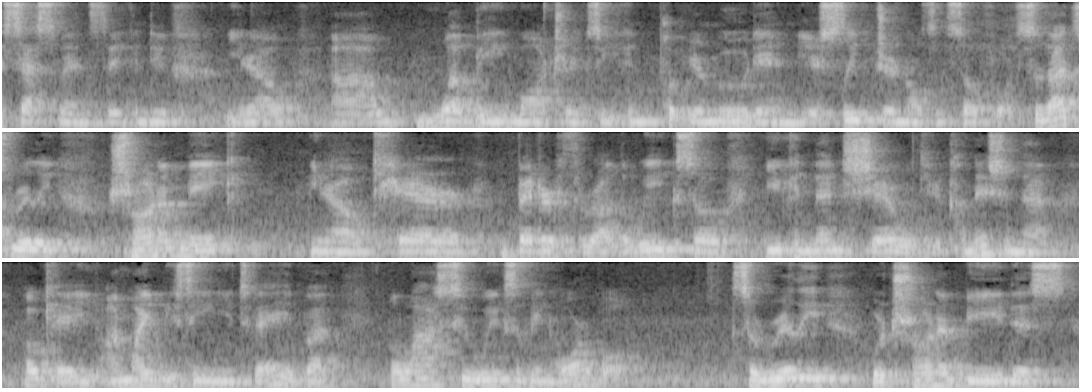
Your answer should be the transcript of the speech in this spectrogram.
assessments. They can do, you know, uh, well-being monitoring. So you can put your mood in, your sleep journals, and so forth. So that's really trying to make you know care better throughout the week so you can then share with your clinician that okay i might be seeing you today but the last two weeks have been horrible so really we're trying to be this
